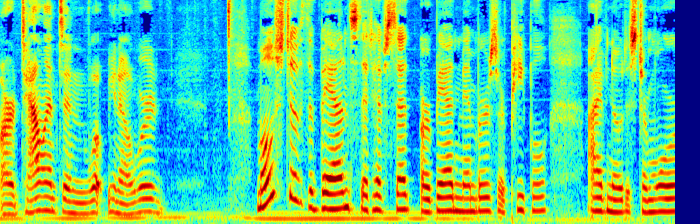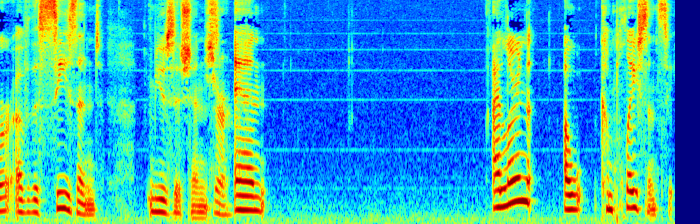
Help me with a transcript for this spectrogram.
our talent and what you know we're Most of the bands that have said, or band members or people I've noticed, are more of the seasoned musicians. Sure. And I learned a complacency.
